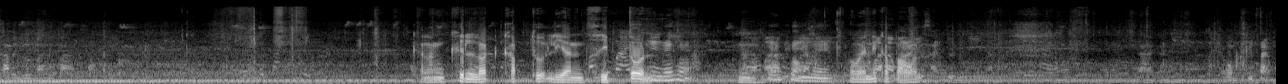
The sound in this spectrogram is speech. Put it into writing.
ถ้าเป็นรุ่นบ้านบางสองปี กำลังขึ้นรถครับทุเรียนสิบต้นนี่เลยค่ะอืมแค่ฟองเลยเอาไว้ในกระเป๋าใส่อยู่ที่นี่ครับได้ครับเดี๋ยวผมคิดตังค์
